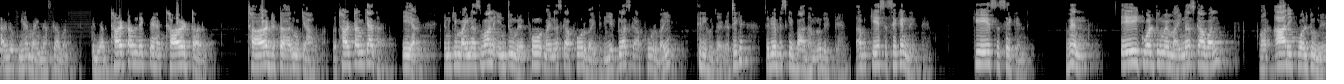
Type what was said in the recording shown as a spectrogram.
था जो कि है माइनस का वन चलिए अब थर्ड टर्म देखते हैं थर्ड टर्म थर्ड टर्म क्या होगा? तो थर्ड टर्म क्या था? ए आर यानी कि माइनस वन इंटू में फोर माइनस का फोर बाई थ्री ये प्लस का फोर बाई थ्री हो जाएगा, ठीक है? चलिए अब इसके बाद हम लोग देखते हैं। अब केस सेकेंड देखते हैं। Case second when A equal to में माइनस का वन और आर इक्वल टू में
